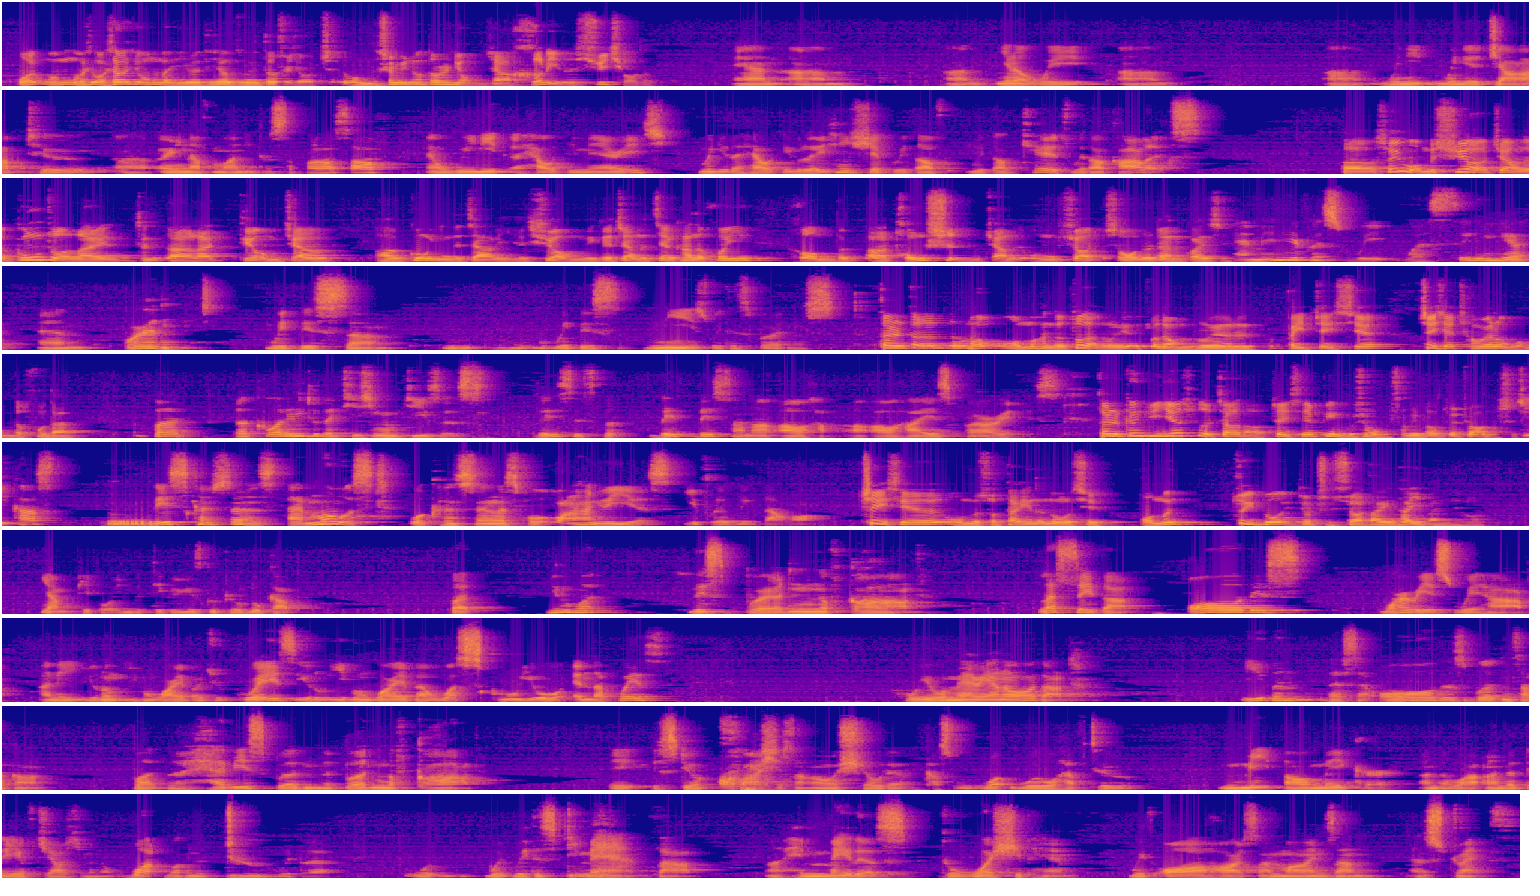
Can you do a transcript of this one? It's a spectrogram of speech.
我我我我相信我们每一位弟兄姊妹都是有我们的生命中都是有这样合理的需求的。 And um, um, you know, we um, uh, we need we need a job to uh, earn enough money to support ourselves, and we need a healthy marriage. We need a healthy relationship with our with our kids, with our colleagues. 呃，所以我们需要这样的工作来呃来给我们这样呃供应的家里，也需要我们一个这样的健康的婚姻和我们的呃同事有这样的，我们需要生活中这样的关系。 And many of us we were sitting here and burdened with this um, with these needs, with these burdens. 但是，呃我我们很多坐在中间坐在我们中间的人，被这些这些成为了我们的负担。 But according to the teaching of Jesus, this is the this, these are not our our highest priorities. 但是根据耶稣的教导，这些并不是我们生命中最重要的事情。 Because these concerns, at most, will concern us for 100 years if we live that long. 这些我们所担心的东西，我们最多也就只需要担心它一百年了。 Young people, in particular, youth group, will look up. But you know what? This burden of God. Let's say that all these worries we have. I mean, you don't even worry about your grades. You don't even worry about what school you will end up with, who you will marry, and all that. Even let's say all those burdens are gone, but the heaviest burden, the burden of God, it, it still crushes on our shoulder because what we will have to meet our Maker on the on the day of judgment. What we're going to do with the with, with, this demand that uh, he made us to worship him with all hearts and minds and, and strength.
